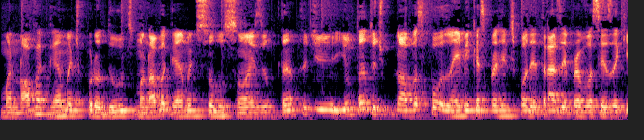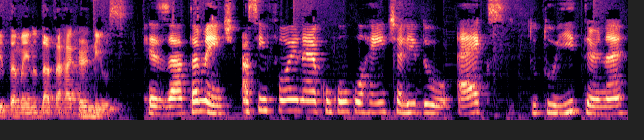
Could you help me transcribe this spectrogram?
uma nova gama de produtos, uma nova gama de soluções um tanto de, e um tanto de novas polêmicas para a gente poder trazer para vocês aqui também no Data Hacker News. Exatamente. Assim foi, né, com o concorrente ali do X, do Twitter, né?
